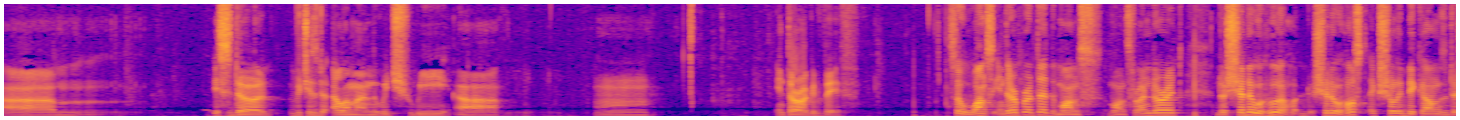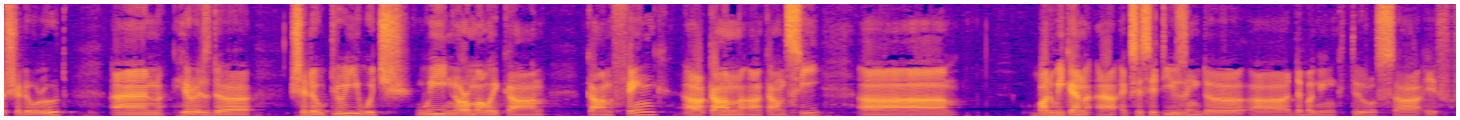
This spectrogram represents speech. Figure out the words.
um, is the, which is the element which we um, interact with. So once interpreted, once, once rendered, the shadow, shadow host actually becomes the shadow root, and here is the shadow tree, which we normally can, can think, uh, can, uh, can see, uh, but we can uh, access it using the uh, debugging tools uh, if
